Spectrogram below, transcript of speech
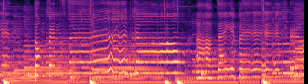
เย็นต้องเป็นแสงดาวอาบใจแฟนเรา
